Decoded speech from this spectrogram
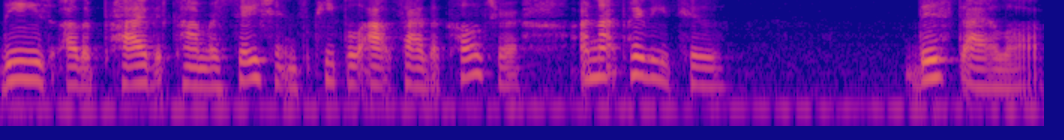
These are the private conversations people outside the culture are not privy to. This dialogue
